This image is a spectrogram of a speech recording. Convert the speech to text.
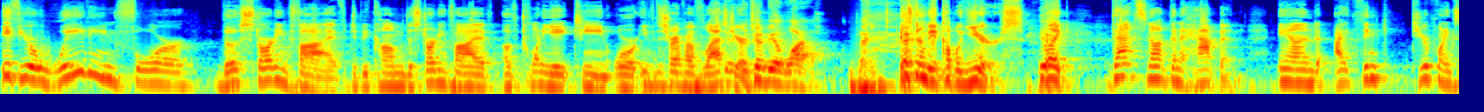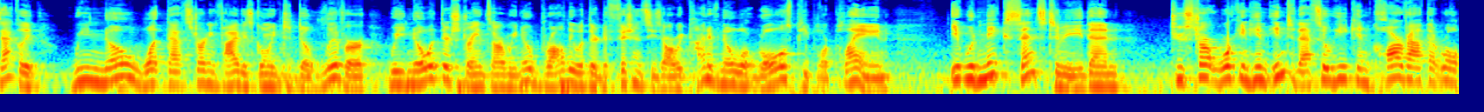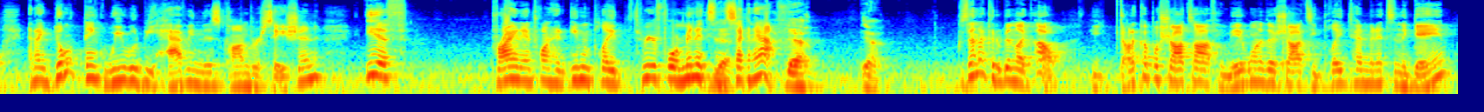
if you're waiting for the starting five to become the starting five of 2018 or even the starting five of last year It's gonna be a while. it's going to be a couple years like that's not going to happen and i think to your point exactly we know what that starting five is going to deliver we know what their strengths are we know broadly what their deficiencies are we kind of know what roles people are playing it would make sense to me then to start working him into that so he can carve out that role. And I don't think we would be having this conversation if Bryan Antoine had even played three or four minutes in Yeah. the second half. Yeah, yeah. Because then I could have been like, oh, he got a couple shots off, he made one of those shots, he played 10 minutes in the game.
